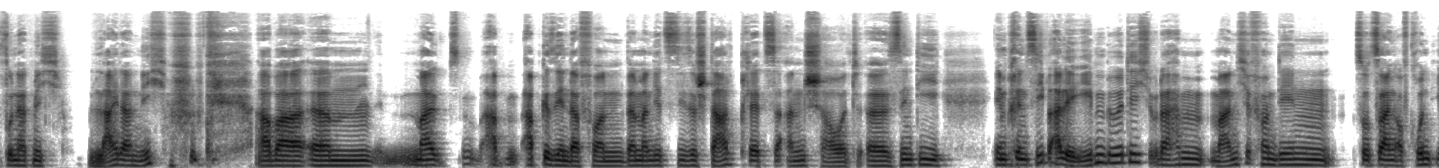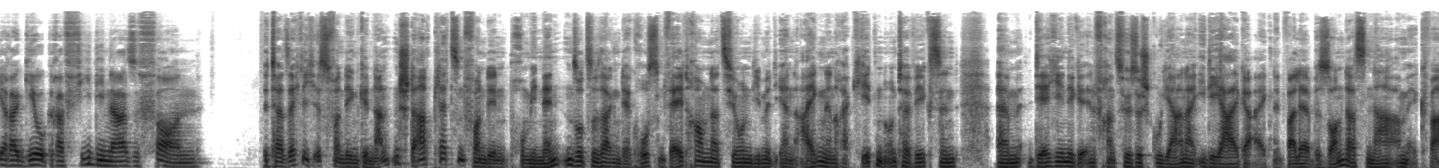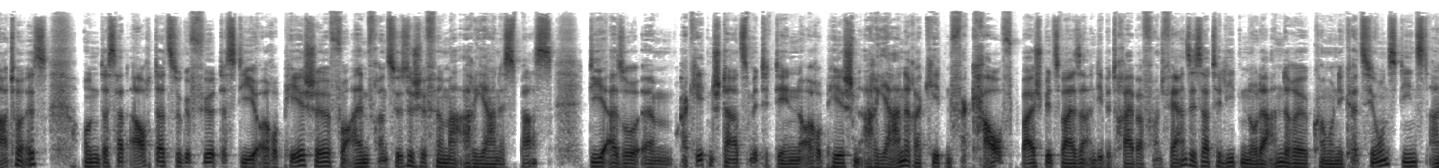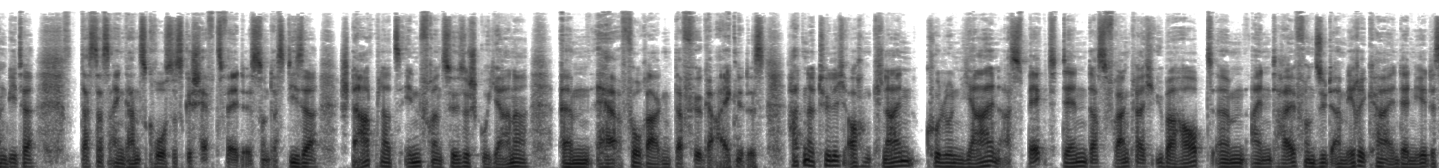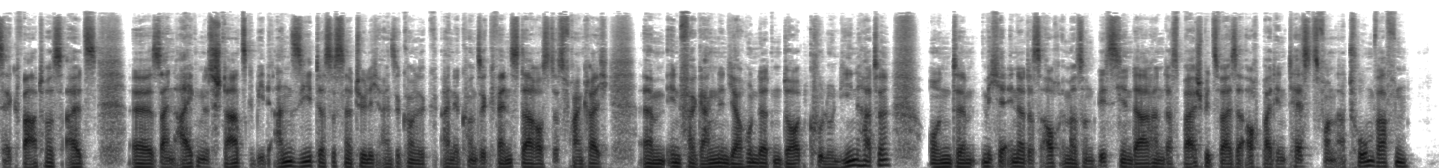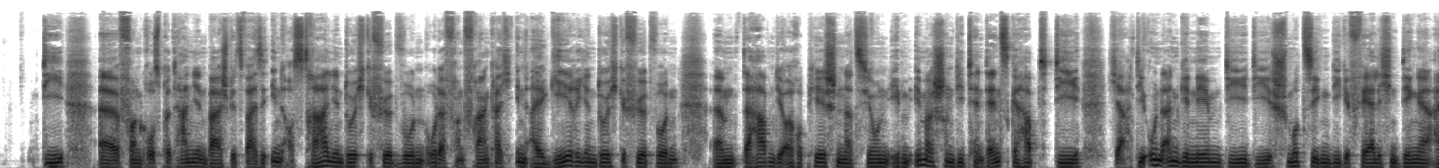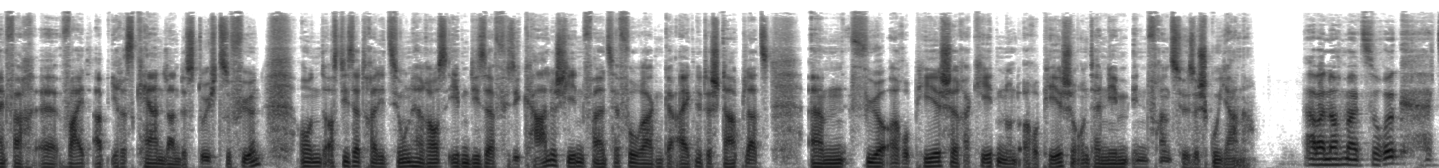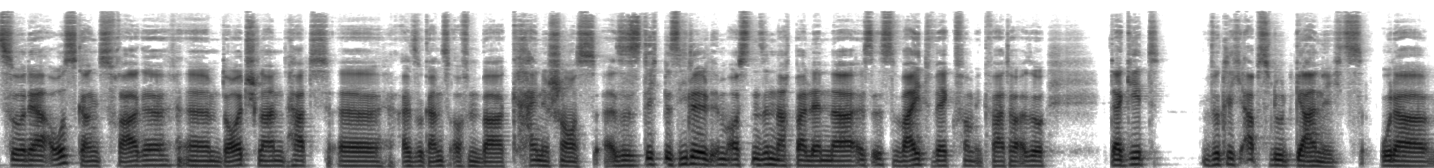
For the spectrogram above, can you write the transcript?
wundert mich leider nicht. Aber ähm, mal ab, abgesehen davon, wenn man jetzt diese Startplätze anschaut, äh, sind die im Prinzip alle ebenbürtig oder haben manche von denen sozusagen aufgrund ihrer Geografie die Nase vorn? Tatsächlich ist von den genannten Startplätzen, von den Prominenten sozusagen der großen Weltraumnationen, die mit ihren eigenen Raketen unterwegs sind, ähm, derjenige in Französisch-Guyana ideal geeignet, weil er besonders nah am Äquator ist. Und das hat auch dazu geführt, dass die europäische, vor allem französische Firma Ariane Space, die also ähm, Raketenstarts mit den europäischen Ariane-Raketen verkauft, beispielsweise an die Betreiber von Fernsehsatelliten oder andere Kommunikationsdienstanbieter, dass das ein ganz großes Geschäftsfeld ist und dass dieser Start Startplatz in Französisch-Guyana ähm, hervorragend dafür geeignet ist. Hat natürlich auch einen kleinen kolonialen Aspekt, denn dass Frankreich überhaupt ähm, einen Teil von Südamerika in der Nähe des Äquators als äh, sein eigenes Staatsgebiet ansieht, das ist natürlich eine, eine Konsequenz daraus, dass Frankreich ähm, in vergangenen Jahrhunderten dort Kolonien hatte. Und ähm, mich erinnert das auch immer so ein bisschen daran, dass beispielsweise auch bei den Tests von Atomwaffen die äh, von Großbritannien beispielsweise in Australien durchgeführt wurden oder von Frankreich in Algerien durchgeführt wurden. Ähm, da haben die europäischen Nationen eben immer schon die Tendenz gehabt, die ja die unangenehmen, die die schmutzigen, die gefährlichen Dinge einfach äh, weit ab ihres Kernlandes durchzuführen. Und aus dieser Tradition heraus eben dieser physikalisch jedenfalls hervorragend geeignete Startplatz ähm, für europäische Raketen und europäische Unternehmen in Französisch-Guyana. Aber nochmal zurück zu der Ausgangsfrage. Ähm, Deutschland hat äh, also ganz offenbar keine Chance. Also es ist dicht besiedelt, im Osten sind Nachbarländer, es ist weit weg vom Äquator. Also da geht wirklich absolut gar nichts. Oder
